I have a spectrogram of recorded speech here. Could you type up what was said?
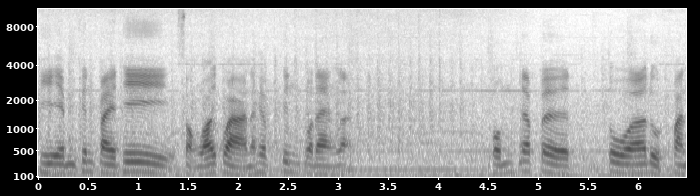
PM ขึ้นไปที่ 200 กว่านะครับ ขึ้นตัวแดงแล้ว ผมจะเปิดตัวดูดควัน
